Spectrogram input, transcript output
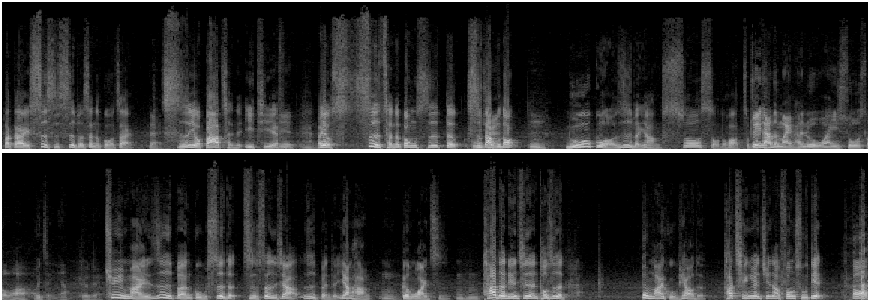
大概四十四的国债，对，持有八成的 ETF，还有四成的公司的十大股东。嗯，如果日本央行缩手的话，最大的买盘如果万一缩手的话，会怎样？对不对？去买日本股市的只剩下日本的央行，嗯，跟外资。嗯哼，他的年轻人、投资人不买股票的，他情愿去那风俗店哦，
